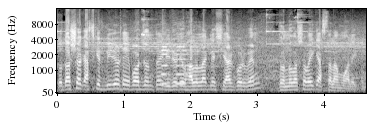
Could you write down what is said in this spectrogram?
তো দর্শক আজকের ভিডিওটা এ পর্যন্তই। ভিডিওটি ভালো লাগলে শেয়ার করবেন। ধন্যবাদ সবাইকে আসসালামু আলাইকুম।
